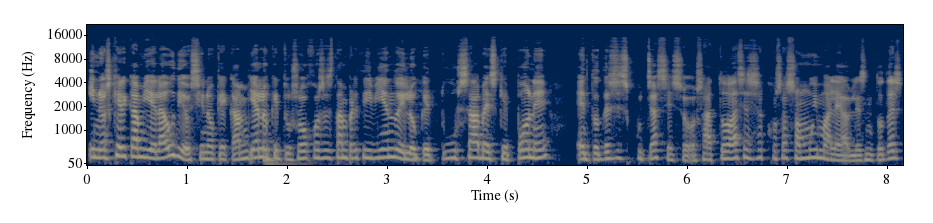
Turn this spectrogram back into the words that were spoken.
y no es que cambie el audio, sino que cambia lo que tus ojos están percibiendo y lo que tú sabes que pone, entonces escuchas eso. O sea, todas esas cosas son muy maleables. Entonces,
